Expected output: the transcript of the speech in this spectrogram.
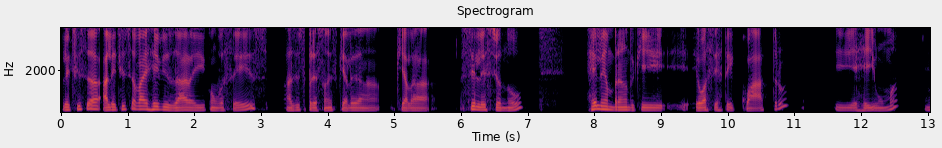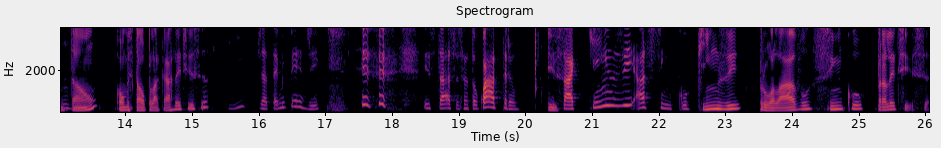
Letícia, a Letícia vai revisar aí com vocês as expressões que ela, que ela selecionou. Relembrando que eu acertei quatro e errei uma. Então, como está o placar, Letícia? Já até me perdi. Está, você acertou quatro? Isso. Está 15 a 5. 15 para o Olavo, 5 para Letícia.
